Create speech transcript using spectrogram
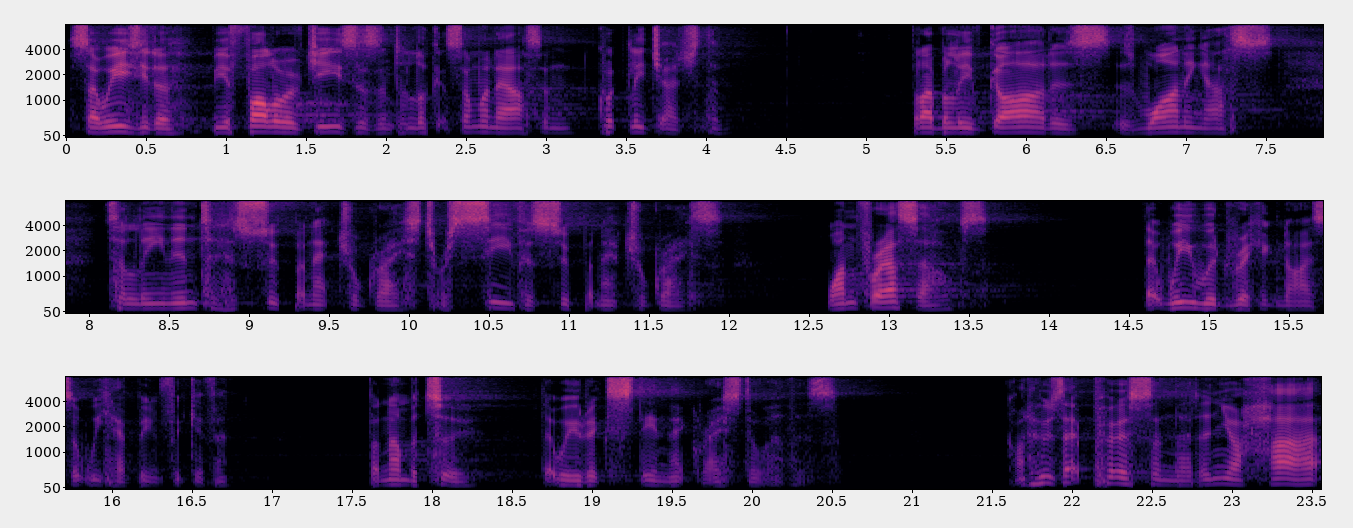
So easy to be a follower of Jesus and to look at someone else and quickly judge them. But I believe God is, is wanting us to lean into His supernatural grace, to receive His supernatural grace. One for ourselves, that we would recognize that we have been forgiven. But number two, that we would extend that grace to others. God, who's that person that in your heart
